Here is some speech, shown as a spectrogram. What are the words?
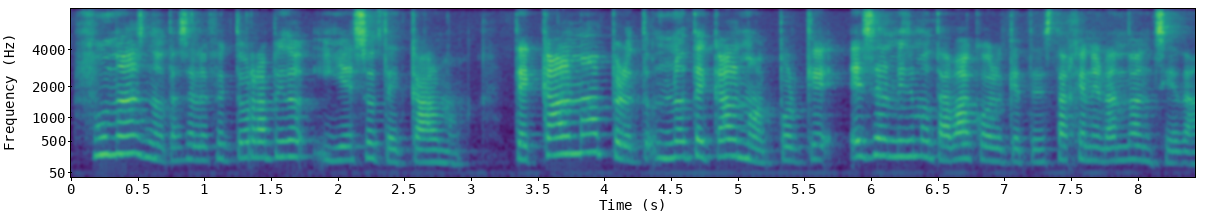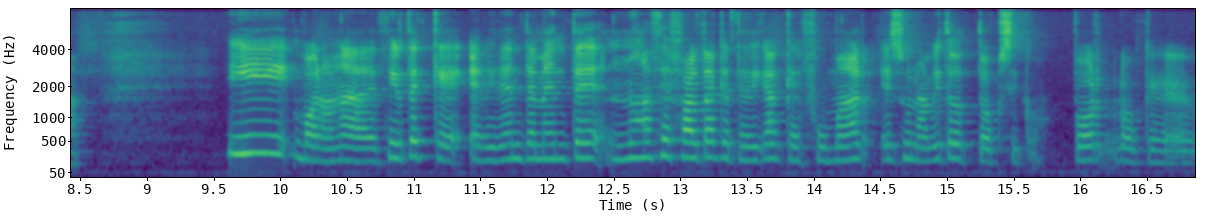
fumas, notas el efecto rápido y eso te calma. Te calma, pero no te calma porque es el mismo tabaco el que te está generando ansiedad. Y bueno, nada, decirte que evidentemente no hace falta que te diga que fumar es un hábito tóxico por lo que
